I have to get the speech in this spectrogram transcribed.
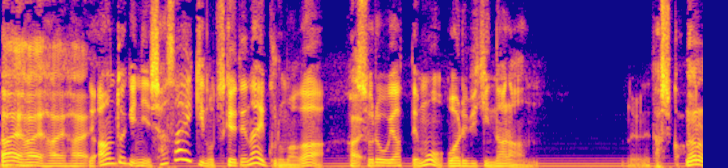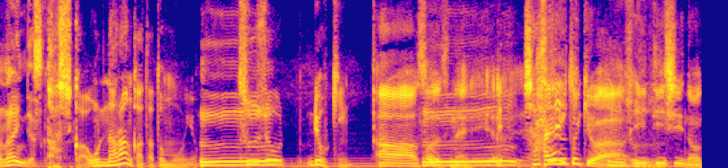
はいはいはいはいで、。あの時に車載機のつけてない車が、はいそれをやっても割引にならんのよね、確か。ならないんですか？確か。俺ならんかったと思うよ通常料金？ああ、そうですうね入るときは ETC の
